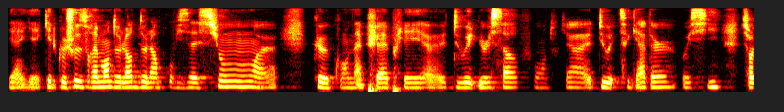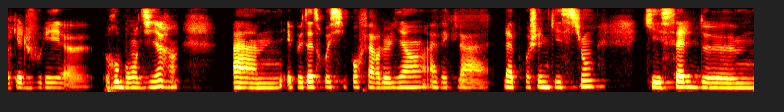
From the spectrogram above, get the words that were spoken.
y, a quelque chose vraiment de l'ordre de l'improvisation que qu'on a pu appeler do it yourself ou en tout cas do it together aussi, sur lequel je voulais rebondir. Et peut-être aussi pour faire le lien avec la, la, prochaine question, qui est celle de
